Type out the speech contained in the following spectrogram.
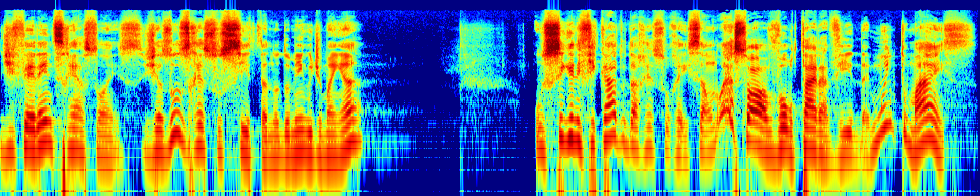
diferentes reações. Jesus ressuscita no domingo de manhã. O significado da ressurreição não é só voltar à vida, é muito mais.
